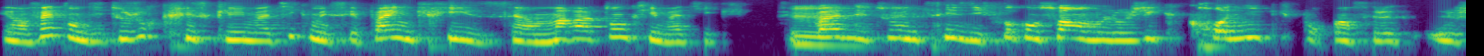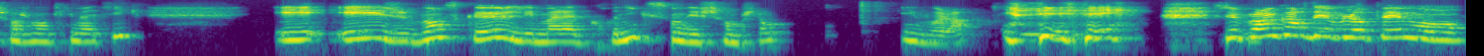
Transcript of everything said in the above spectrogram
Et en fait, on dit toujours crise climatique, mais c'est pas une crise, c'est un marathon climatique. C'est pas hmm. du tout une crise. Il faut qu'on soit en logique chronique pour penser le, changement climatique. Et, et, je pense que les malades chroniques sont des champions. Et voilà. Je n'ai pas encore développé mon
